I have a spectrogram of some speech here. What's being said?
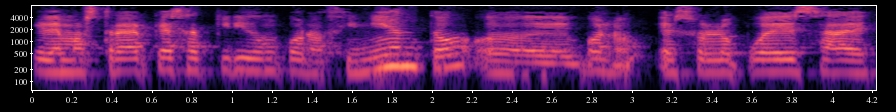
demostrar que has adquirido un conocimiento, eh, bueno, eso lo puedes eh,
